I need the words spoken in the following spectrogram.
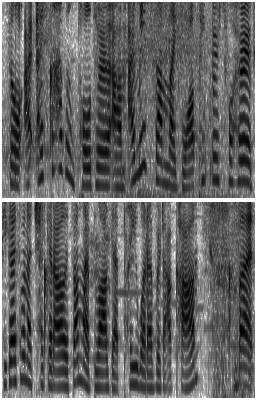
So I, I still haven't pulled her. Um, I made some like wallpapers for her. If you guys want to check it out, it's on my blog at playwhatever.com. But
